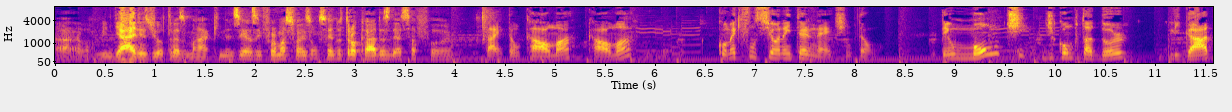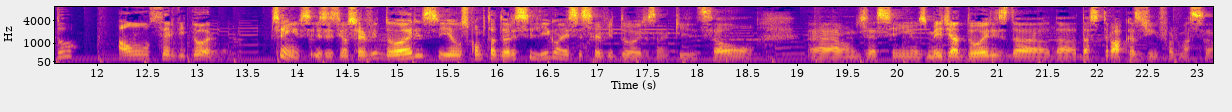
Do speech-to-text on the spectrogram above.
a milhares de outras máquinas e as informações vão sendo trocadas dessa forma. Tá, então calma, calma. Como é que funciona a internet, então? Tem um monte de computador ligado a um servidor? Sim, existem os servidores e os computadores se ligam a esses servidores, né, que são, eh, vamos dizer assim, os mediadores da- da- das trocas de informação.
